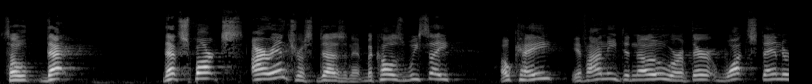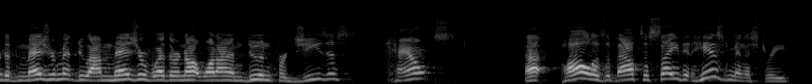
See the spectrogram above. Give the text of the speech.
So that, that sparks our interest, doesn't it? Because we say, okay, if I need to know, or if there, what standard of measurement do I measure whether or not what I am doing for Jesus counts? Uh, Paul is about to say that his ministry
